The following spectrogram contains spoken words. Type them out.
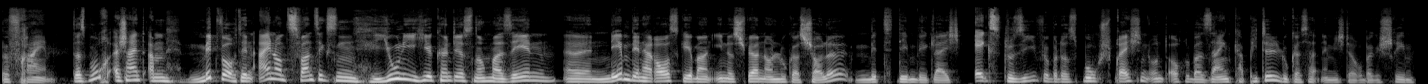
befreien. Das Buch erscheint am Mittwoch, den 21. Juni. Hier könnt ihr es nochmal sehen. Äh, neben den Herausgebern Ines Schwerner und Lukas Scholle, mit dem wir gleich exklusiv über das Buch sprechen und auch über sein Kapitel. Lukas hat nämlich darüber geschrieben,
